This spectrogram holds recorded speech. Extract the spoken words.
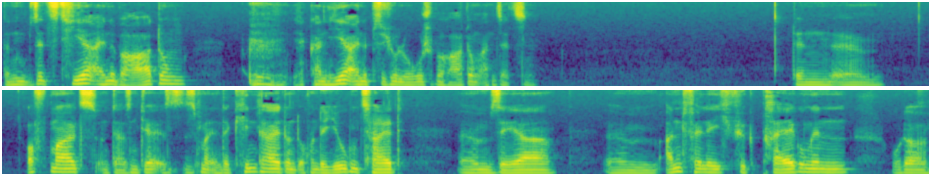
dann setzt hier eine Beratung er kann hier eine psychologische Beratung ansetzen. Denn ähm, oftmals, und da sind ja, ist man in der Kindheit und auch in der Jugendzeit ähm, sehr ähm, anfällig für Prägungen oder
